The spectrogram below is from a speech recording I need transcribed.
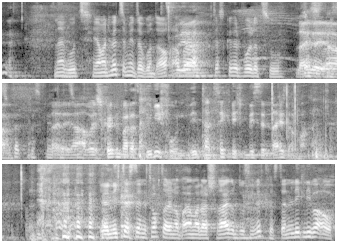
Na gut, ja, man hört es im Hintergrund auch, aber Ja. das gehört wohl dazu. Leider Das- ja. das- das- Leider dazu. ja, aber ich könnte mal das Babyphone tatsächlich ein bisschen leiser machen. Ja, nicht, dass deine Tochter dann auf einmal da schreit und du es nicht mitkriegst. Dann leg lieber auf.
